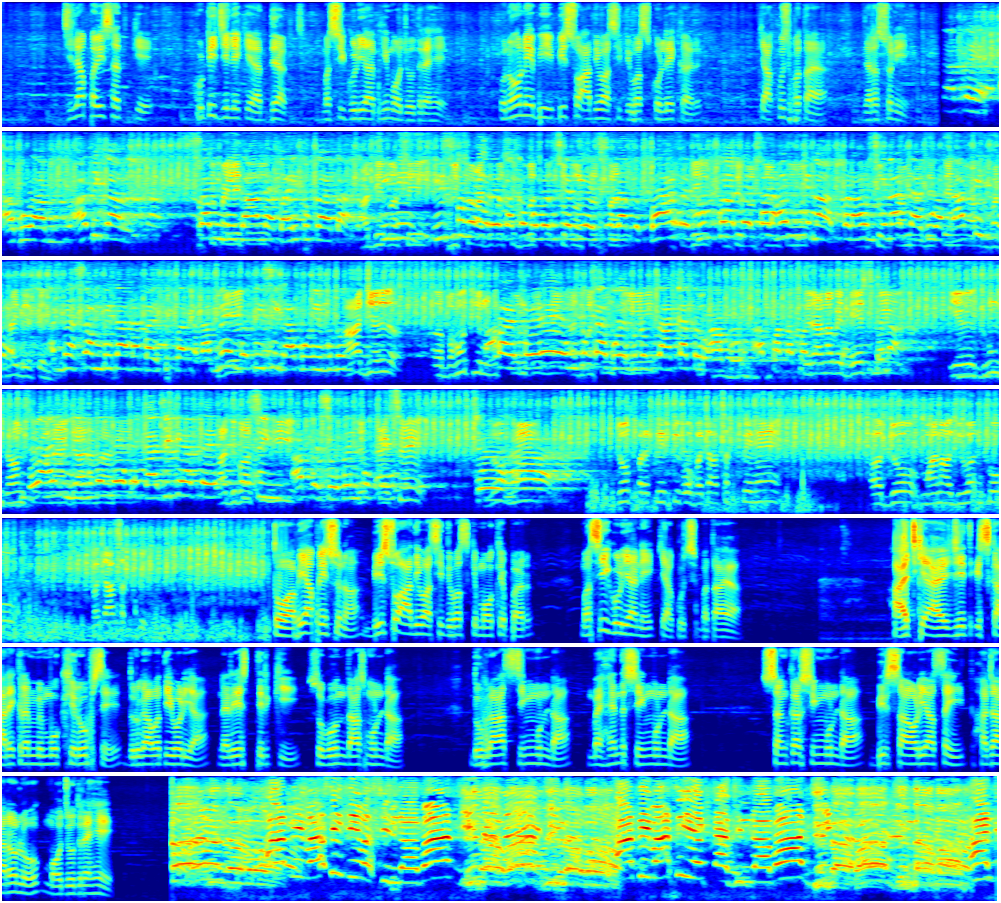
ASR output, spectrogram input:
जिला परिषद के खूंटी ज़िले के अध्यक्ष मसी गुड़िया भी मौजूद रहे। उन्होंने भी विश्व आदिवासी दिवस को लेकर क्या कुछ बताया जरा सुनिए। अब अधिकार संविधान है भाई तो आदिवासी विश्व आदिवासी दिवस के शुभ अवसर पर हैं बधाई देते हैं। संविधान है भाई तो तो आज बहुत ही महत्वपूर्ण है तो तिरानवे देश में ये धूमधाम से तो मनाया जा रहा है। आदिवासी ही ऐसे लोग हैं। जो प्रकृति को बचा सकते हैं और जो मानव जीवन को बचा सकते हैं। तो अभी आपने सुना विश्व आदिवासी दिवस के मौके पर मसीह गुड़िया ने क्या कुछ बताया? आज के आयोजित इस कार्यक्रम में मुख्य रूप से दुर्गावती वड़िया नरेश तिर्की सुगुन दास मुंडा दुबराज सिंह मुंडा महेंद्र सिंह मुंडा शंकर सिंह मुंडा बिरसा वड़िया सहित हज़ारों लोग मौजूद रहे। आदिवासी दिवस जिंदाबाद। जिंदाबाद जिंदाबाद। आदिवासी एकता जिंदाबाद। जिंदाबाद जिंदाबाद।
